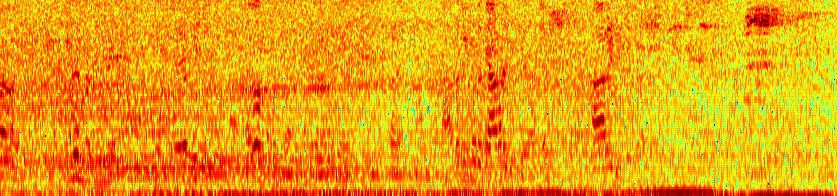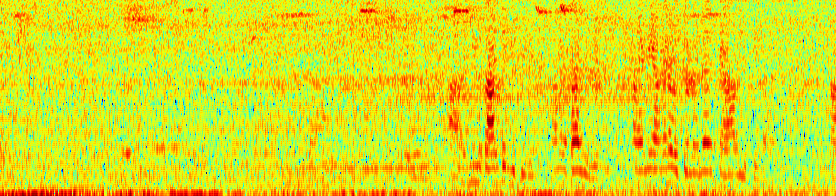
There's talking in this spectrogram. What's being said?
ആ, ഇതല്ല, നീ നേരത്തെ ചെയ്തോ. അതാ പ്രശ്നം. അതെ. അതൊക്കെ ഇങ്ങോട്ട് camera കിട്ടിയതാണ്. ആ, ready. ആ നിങ്ങൾ താഴത്തേക്ക് എത്തിയത് അങ്ങനെ താഴത്തേക്ക് ആ ഇനി അങ്ങനെ വെച്ചോണ്ട് തന്നെ ക്യാമറ എത്തിയതാ ആ.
